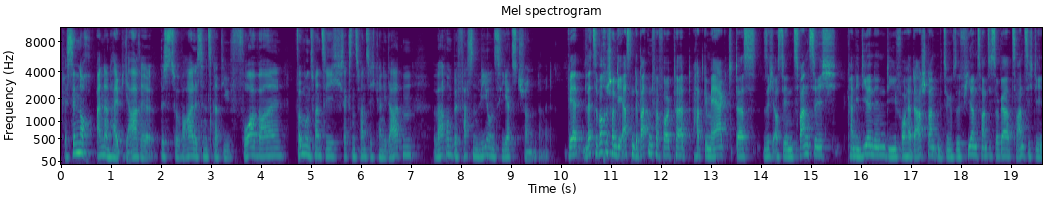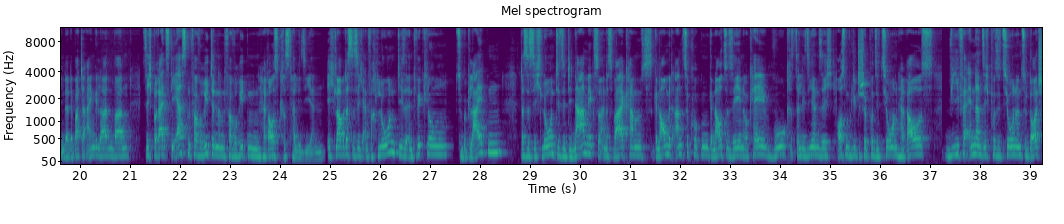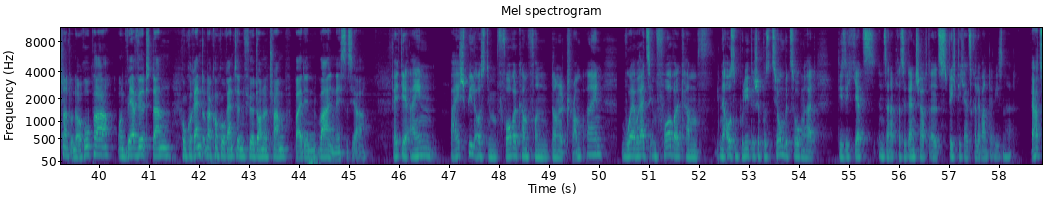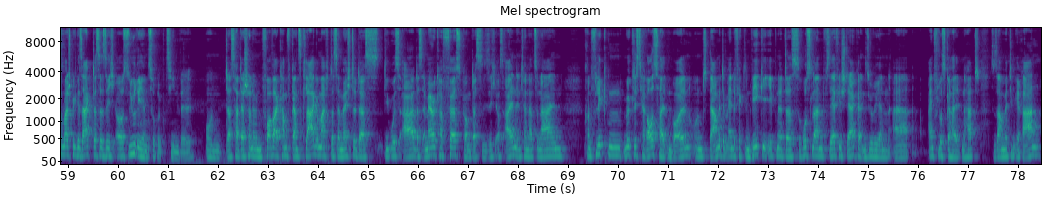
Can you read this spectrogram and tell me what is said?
Es sind noch anderthalb Jahre bis zur Wahl. Es sind jetzt gerade die Vorwahlen. 25, 26 Kandidaten. Warum befassen wir uns jetzt schon damit? Wer letzte Woche schon die ersten Debatten verfolgt hat, hat gemerkt, dass sich aus den 20 Kandidierenden, die vorher dastanden, beziehungsweise 24 sogar, 20, die in der Debatte eingeladen waren, sich bereits die ersten Favoritinnen und Favoriten herauskristallisieren. Ich glaube, dass es sich einfach lohnt, diese Entwicklung zu begleiten, dass es sich lohnt, diese Dynamik so eines Wahlkampfs genau mit anzugucken, genau zu sehen, okay, wo kristallisieren sich außenpolitische Positionen heraus, wie verändern sich Positionen zu Deutschland und Europa und wer wird dann Konkurrent oder Konkurrentin für Donald Trump bei den Wahlen nächstes Jahr. Fällt dir ein Beispiel aus dem Vorwahlkampf von Donald Trump ein, wo er bereits im Vorwahlkampf eine außenpolitische Position bezogen hat, die sich jetzt in seiner Präsidentschaft als wichtig, als relevant erwiesen hat? Er hat zum Beispiel gesagt, dass er sich aus Syrien zurückziehen will. Und das hat er schon im Vorwahlkampf ganz klar gemacht, dass er möchte, dass die USA, dass America First kommt, dass sie sich aus allen internationalen Konflikten möglichst heraushalten wollen und damit im Endeffekt den Weg geebnet, dass Russland sehr viel stärker in Syrien äh, Einfluss gehalten hat, zusammen mit dem Iran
